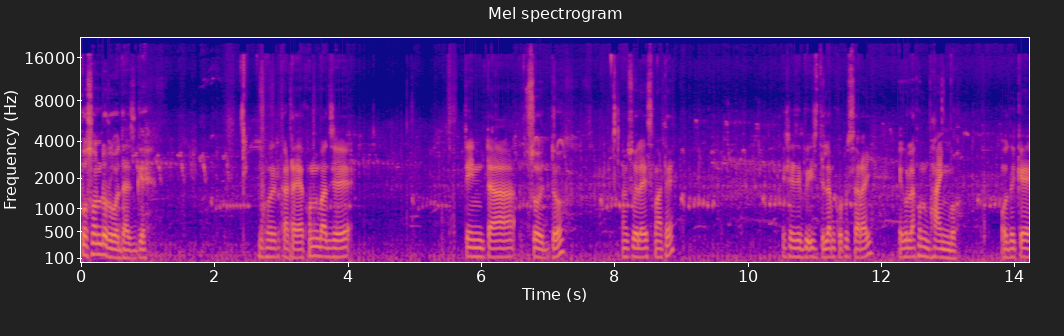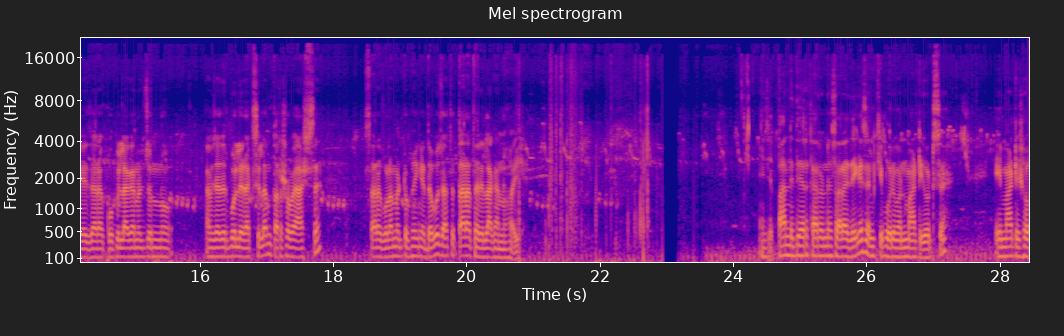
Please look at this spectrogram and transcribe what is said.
প্রচণ্ড রোদ আজকে। ঘড়ির কাটায়। এখন বাজে তিনটা চোদ্দ। আমি চলে আসি মাঠে এসে যে বীজ দিলাম কপি চারাই এগুলো এখন ভাঙবো। ওদেরকে যারা কপি লাগানোর জন্য, আমি যাদের বলে রাখছিলাম, তারা সবাই আসছে। সারা আমি একটু ভেঙে দেবো, যাতে তাড়াতাড়ি লাগানো হয়। এই যে পানি দেওয়ার কারণে সারাই দেখেছেন কী পরিমাণ মাটি উঠছে? এই মাটি সহ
